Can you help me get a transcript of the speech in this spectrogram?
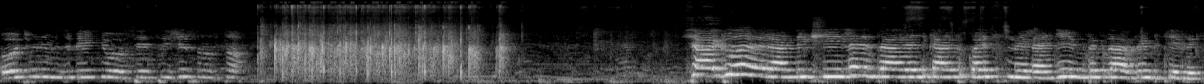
Öğretmenimizi bekliyoruz sessizce sınıfta. Şarkı öğrendik, şiirler ezberledik, artık açsın eğlence, 29 Avrupa'yı bitirdik.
